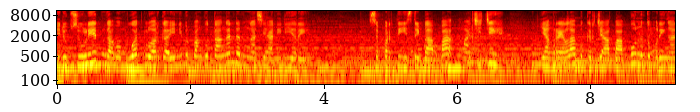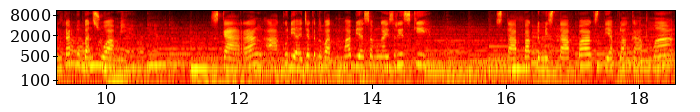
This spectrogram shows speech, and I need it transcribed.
Hidup sulit nggak membuat keluarga ini berpangku tangan dan mengasihani diri. Seperti istri bapak, Mak Cicih, yang rela bekerja apa pun untuk meringankan beban suami. Sekarang aku diajak ke tempat emak biasa mengais rizki. Setapak demi setapak, setiap langkah emak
